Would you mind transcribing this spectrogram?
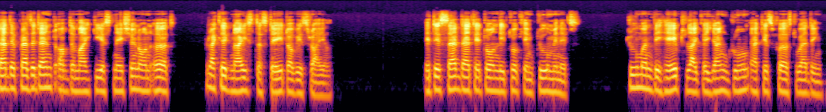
that the President of the mightiest nation on earth recognized the State of Israel. It is said that it only took him two minutes. Truman behaved like a young groom at his first wedding,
